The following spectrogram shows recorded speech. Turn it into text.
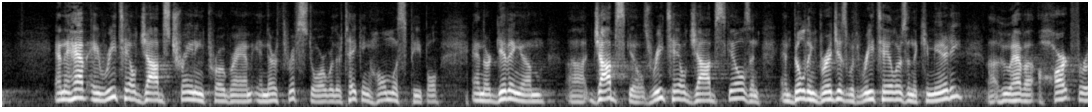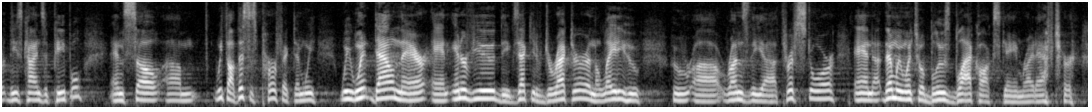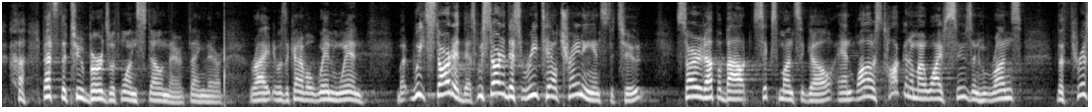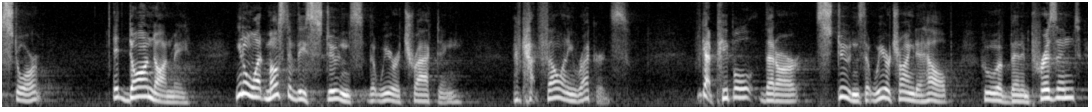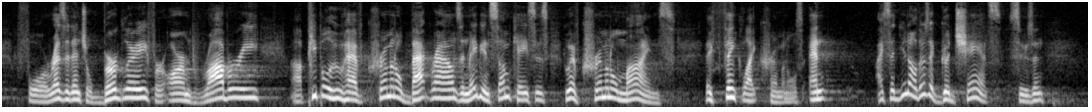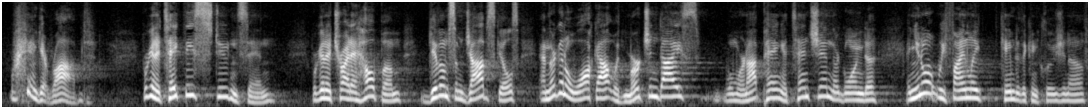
And they have a retail jobs training program in their thrift store where they're taking homeless people and they're giving them uh, job skills, retail job skills, and, and building bridges with retailers in the community uh, who have a, a, heart for these kinds of people. And so um, we thought this is perfect. And we, we went down there and interviewed the executive director and the lady who, who uh, runs the uh, thrift store. And uh, then we went to a Blues Blackhawks game right after. That's the two birds with one stone there thing there, right? It was a kind of a win win. But we started this. We started this retail training institute, started up about six months ago. And while I was talking to my wife, Susan, who runs the thrift store, it dawned on me you know what? Most of these students that we are attracting have got felony records. We've got people that are students that we are trying to help who have been imprisoned for residential burglary, for armed robbery, uh, people who have criminal backgrounds, and maybe in some cases who have criminal minds. They think like criminals. And I said, you know, there's a good chance, Susan, we're going to get robbed. We're going to take these students in, we're going to try to help them, give them some job skills, and they're going to walk out with merchandise when we're not paying attention. They're going to, and you know what we finally came to the conclusion of?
